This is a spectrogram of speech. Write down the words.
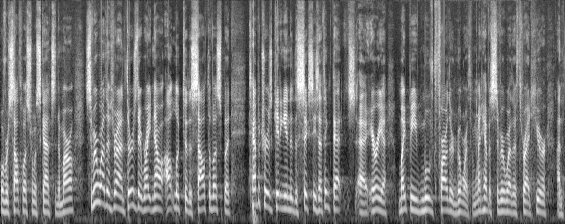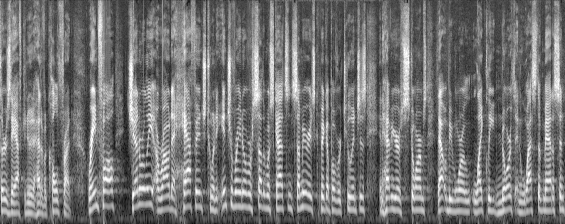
over southwestern Wisconsin tomorrow. Severe weather threat on Thursday right now, outlook to the south of us, but temperatures getting into the 60s. I think that uh, area might be moved farther north. We might have a severe weather threat here on Thursday afternoon ahead of a cold front. Rainfall generally around a half inch to an inch of rain over southern Wisconsin. Some areas could pick up over two inches in heavier storms. That would be more likely north and west of Madison,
